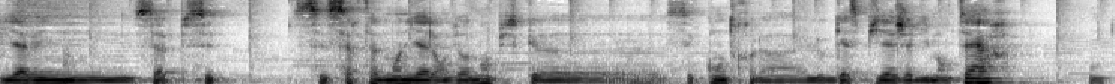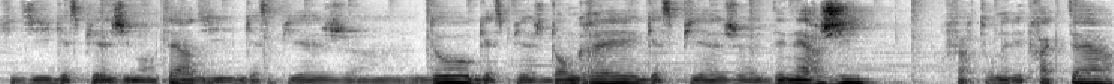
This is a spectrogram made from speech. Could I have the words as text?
il y avait une, c'est certainement lié à l'environnement puisque c'est contre le gaspillage alimentaire. Donc, qui dit gaspillage alimentaire dit gaspillage d'eau, gaspillage d'engrais, gaspillage d'énergie pour faire tourner les tracteurs,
